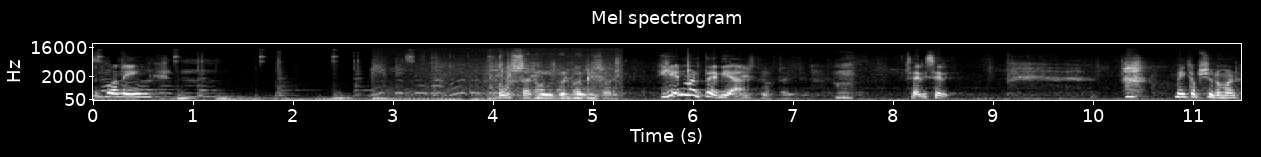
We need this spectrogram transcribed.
ಗುಡ್ ಮಾರ್ನಿಂಗ್ ಓ ಸರ್ ಒಂದು ಗುಡ್ ಮಾರ್ನಿಂಗ್ ಸಾರಿ ಏನ್ ಮಾಡ್ತಾ ಇದೀಯಾ? ನೋಡ್ತಾ ಇದ್ದೆ ಸರಿ ಸರಿ. ಮೇಕಪ್ ಶುರು ಮಾಡು.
